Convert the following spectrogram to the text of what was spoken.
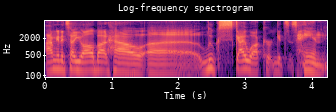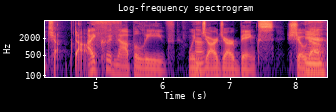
I'm going to tell you all about how uh, Luke Skywalker gets his hand chopped off. I could not believe when Jar Jar Binks showed Yeah. up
